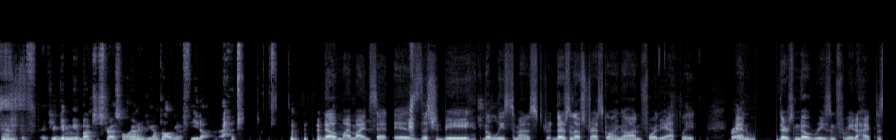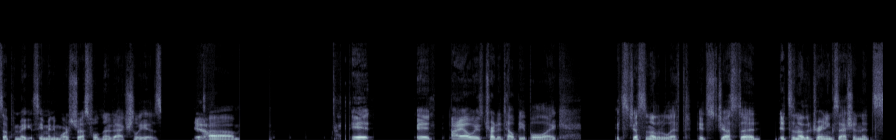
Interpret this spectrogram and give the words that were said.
And if, if you're giving me a bunch of stressful energy, I'm probably going to feed off of that. no, my mindset is this should be the least amount of stress. There's enough stress going on for the athlete, and there's no reason for me to hype this up and make it seem any more stressful than it actually is. yeah, Um, it, it. I always try to tell people like, it's just another lift. It's just a. It's another training session. It's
